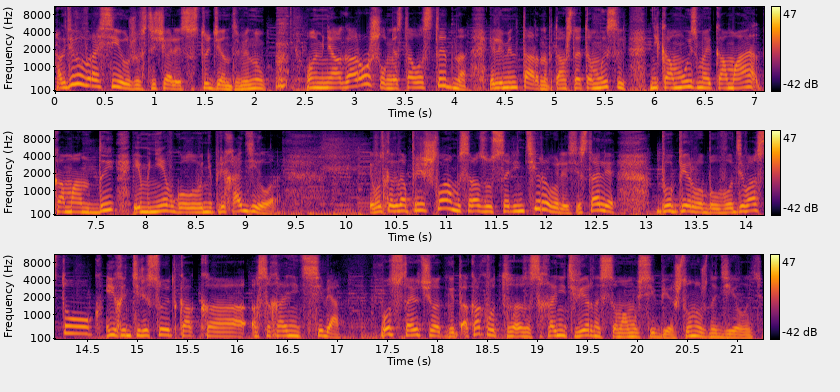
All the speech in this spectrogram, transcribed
а где вы в России уже встречались со студентами? Ну, он меня огорошил, мне стало стыдно, элементарно, потому что эта мысль никому из моей кома- команды и мне в голову не приходила. И вот когда пришла, мы сразу сориентировались и стали... Был, первый был Владивосток. Их интересует, как э, сохранить себя. Вот встает человек и говорит, а как вот э, сохранить верность самому себе? Что нужно делать?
